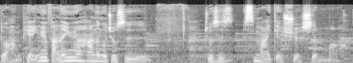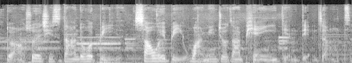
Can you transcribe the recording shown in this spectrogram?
对啊，很便宜，因为反正因为它那个就是就是是卖给学生嘛，对啊，所以其实当然都会比稍微比外面就再便宜一点点这样子，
